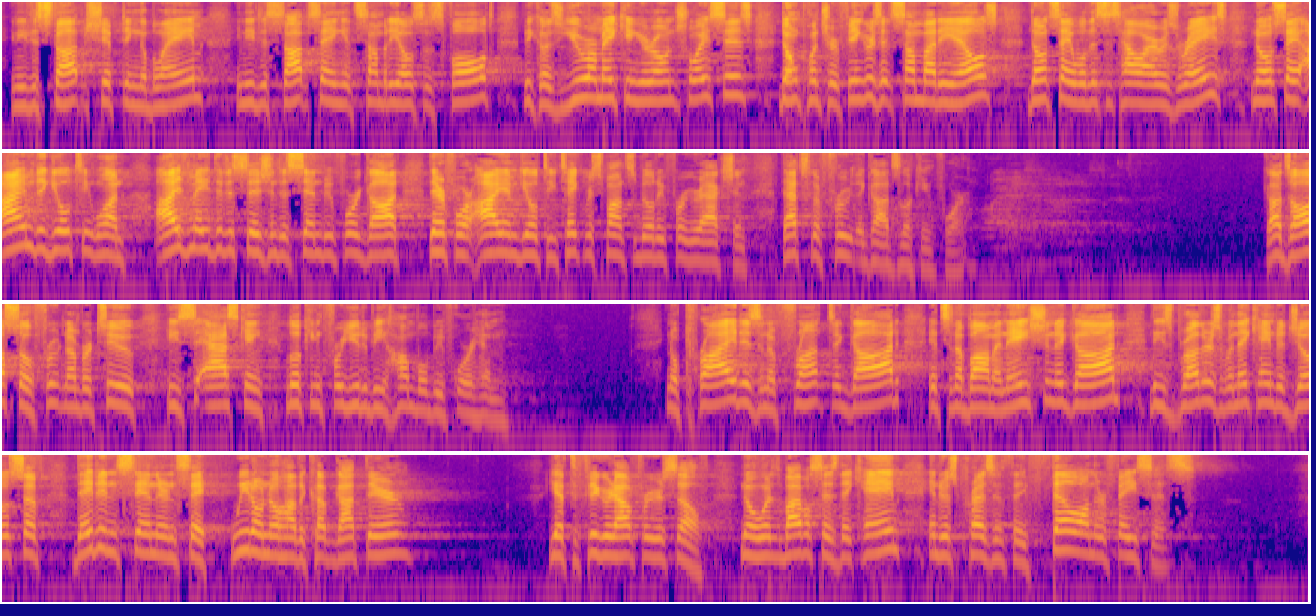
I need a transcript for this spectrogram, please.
You need to stop shifting the blame. You need to stop saying it's somebody else's fault because you are making your own choices. Don't point your fingers at somebody else. Don't say, well, this is how I was raised. No, say, I'm the guilty one. I've made the decision to sin before God. Therefore, I am guilty. Take responsibility for your action. That's the fruit that God's looking for. God's also, fruit number two, He's asking, looking for you to be humble before Him. You know, pride is an affront to God, it's an abomination to God. These brothers, when they came to Joseph, they didn't stand there and say, We don't know how the cup got there. You have to figure it out for yourself. No, what the Bible says, they came into his presence, they fell on their faces.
